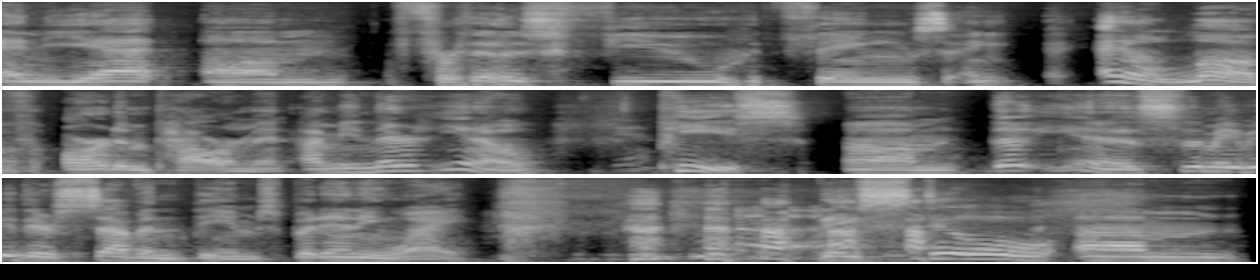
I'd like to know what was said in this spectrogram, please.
and yet um, for those few things and, you know love art empowerment i mean there's you know yeah. peace um, the, you know so maybe there's seven themes but anyway they still um,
